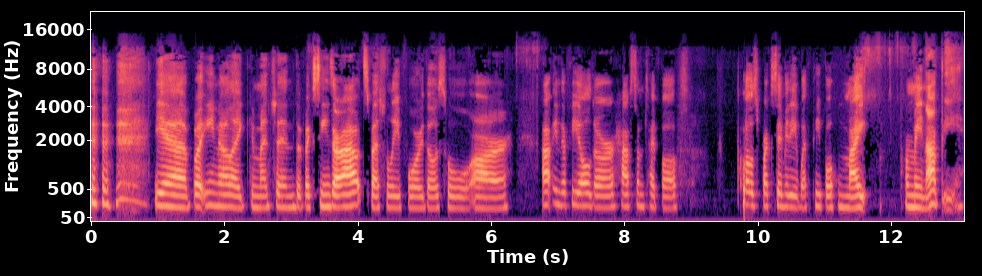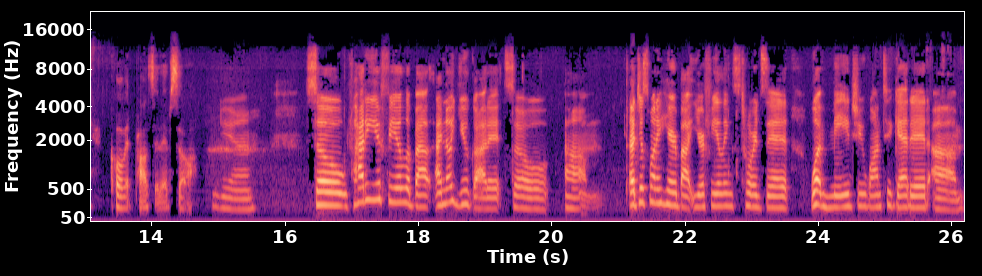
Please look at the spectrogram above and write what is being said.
yeah, but you know, like you mentioned, the vaccines are out, especially for those who are out in the field or have some type of close proximity with people who might or may not be COVID positive. So yeah. So how do you feel about I know you got it, so um I just want to hear about your feelings towards it. What made you want to get it? Um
